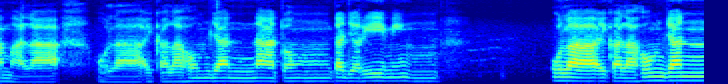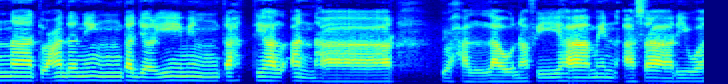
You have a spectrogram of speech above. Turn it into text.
amala. Ulaika lahum jannatun tajri min ulaika lahum jannatu adnin tajri min tahtihal anhar. Yuhallawna fiha min asari wa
